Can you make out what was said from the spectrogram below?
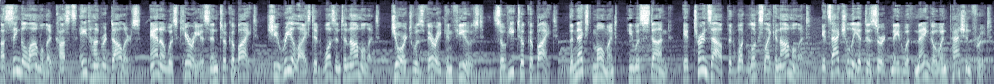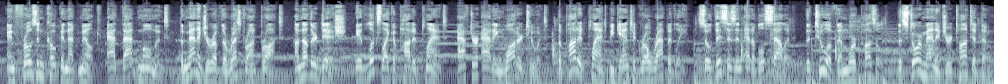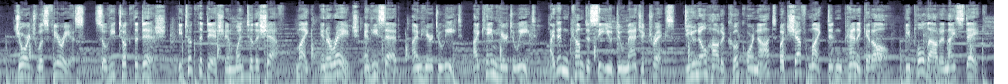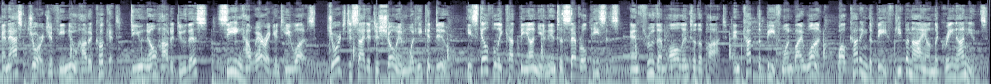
A single omelette costs $800. Anna was curious and took a bite. She realized it wasn't an omelette. George was very confused, so he took a bite. The next moment, he was stunned. It turns out that what looks like an omelette, it's actually a dessert made with mango and passion fruit, and frozen coconut milk. At that moment, the manager of the restaurant brought another dish. It looks like a potted plant. After adding water to it, the potted plant began to grow rapidly. So this is an edible salad. The two of them were puzzled. The store manager taunted them. George was furious, so he took the dish. He took the dish and went to the chef, Mike, in a rage, and he said, I'm here to eat. I came here to eat. I didn't come to see you do magic tricks. Do you know how to cook or not? But Chef Mike didn't panic at all. He pulled out a nice steak and asked George if he knew how to cook it. Do you know how to do this? Seeing how arrogant he was, George decided to show him what he could do. He skillfully cut the onion into several pieces and threw them all into the pot and cut the beef one by one. While cutting the beef, keep an eye on the green onions.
